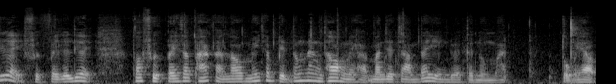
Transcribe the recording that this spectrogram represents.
เรื่อยๆ ฝึกไปเรื่อยๆพอฝึกไปสักพักอะเราไม่จำเป็นต้องนั่งท่องเลยครับ มันจะจำได้เองโดยอัตโนมัติถูกไหมครับ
